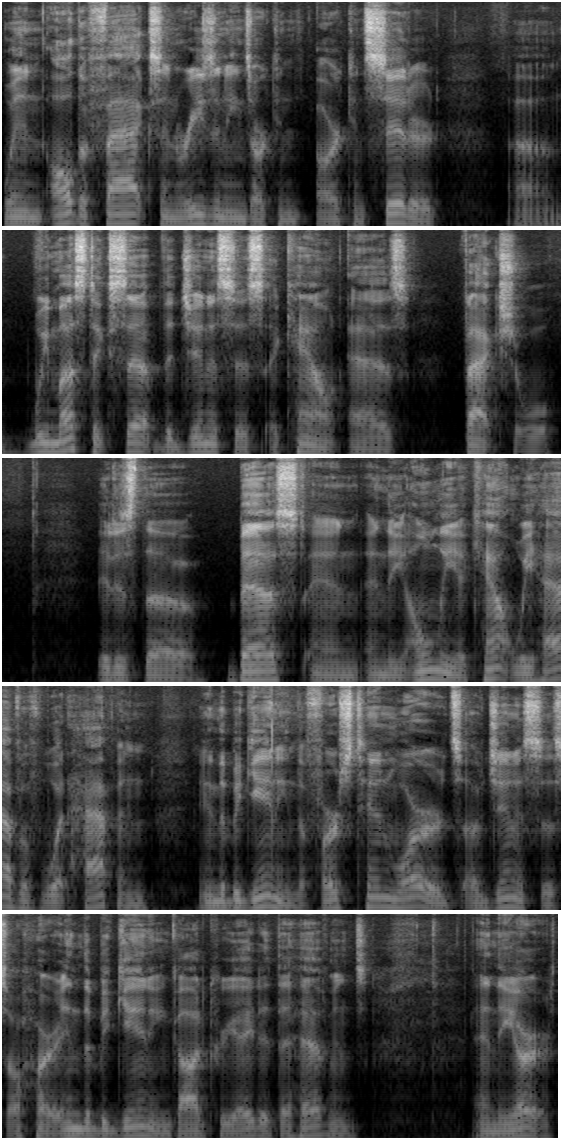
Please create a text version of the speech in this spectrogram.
when all the facts and reasonings are con- are considered, um, we must accept the Genesis account as factual. It is the best and, and the only account we have of what happened in the beginning. The first 10 words of Genesis are In the beginning, God created the heavens and the earth.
